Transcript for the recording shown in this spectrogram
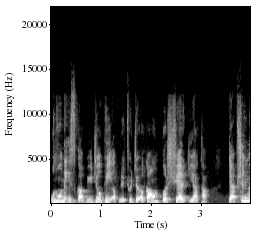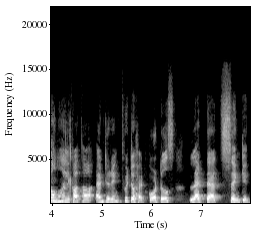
उन्होंने इसका वीडियो भी अपने ट्विटर अकाउंट पर शेयर किया था। कैप्शन में उन्होंने लिखा था entering Twitter headquarters let that sink in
